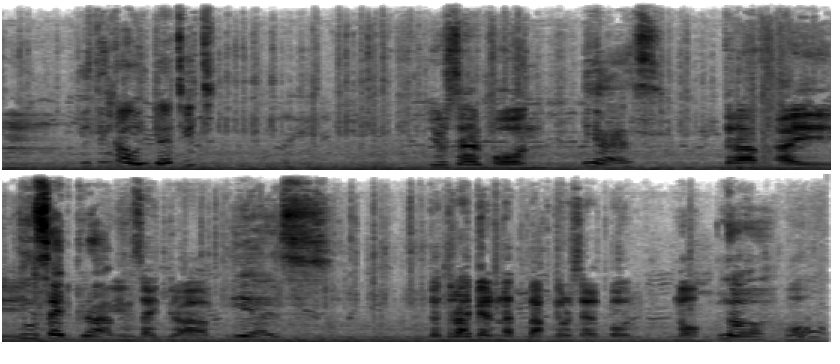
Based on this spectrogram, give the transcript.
Mm. You think I will get it? Your cell phone Yes. drop I Inside Grab. inside grab. Yes. The driver not back your cell phone. No. No. Oh.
